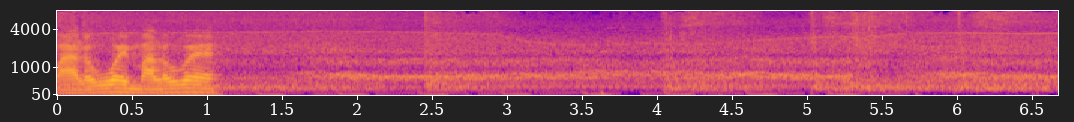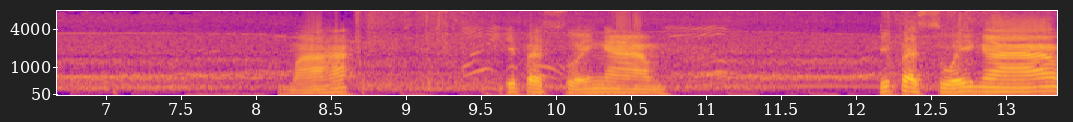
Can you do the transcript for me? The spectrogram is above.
มาแล้วเว้ย มาแล้วเว้ยมาฮะยที่แปดสวยงามที่แปดสวยงาม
